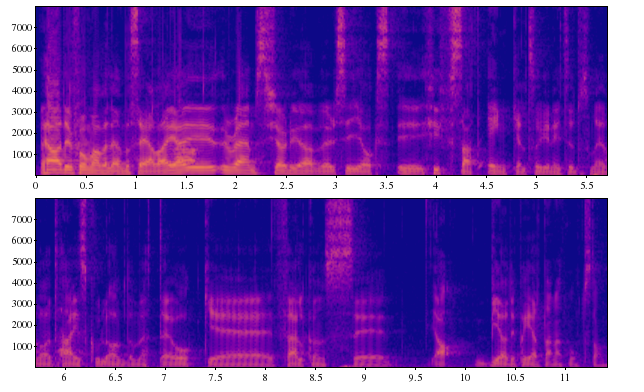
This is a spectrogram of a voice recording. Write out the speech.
Ja, det får man väl ändå säga. Va? Jag, Rams körde ju över Seahawks hyfsat enkelt, såg det inte ut som det var ett high school-lag de mötte. Och eh, Falcons eh, ja, bjöd på helt annat motstånd.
